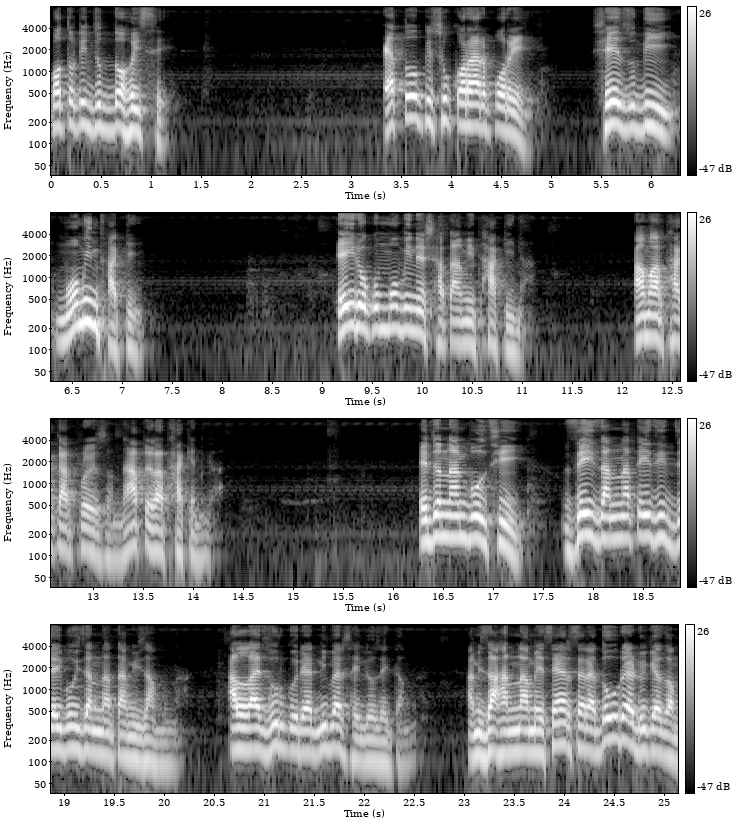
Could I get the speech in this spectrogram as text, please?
কতটি যুদ্ধ হয়েছে এত কিছু করার পরে সে যদি মমিন থাকে, এই রকম মমিনের সাথে আমি থাকি না। আমার থাকার প্রয়োজন না, আপনারা থাকেন গা এর জন্য আমি বলছি, যেই জান্নাতে জিত যাইব, ওই জান্নাতে আমি যাব না। আল্লাহ জোর করে নিবার চাইলেও যাইতাম না। আমি জাহান নামে স্যার স্যারা দৌড়ে ঢুকে যাম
